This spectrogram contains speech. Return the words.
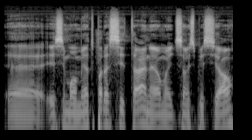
é, esse momento para citar né, uma edição especial.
